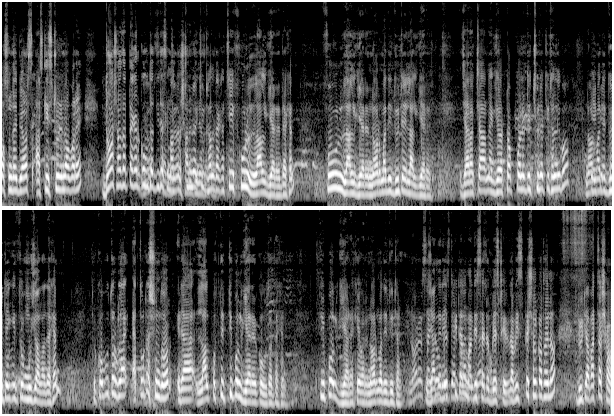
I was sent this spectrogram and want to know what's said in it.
পছন্দ হয় বিয়ার্স আজকে স্টুডেন্ট অফারে দশ হাজার টাকার কবুতর দিতেছি মাত্র সাড়ে চুঠাল দেখাচ্ছি ফুল লাল গিয়ারে দেখেন। ফুল লাল গিয়ারে নর্মাদি দুইটাই লাল গিয়ারের যারা চান এক জোড়া টপ কোয়ালিটির চুনা চুঠাল নিব নর্মাদি দুইটাই কিন্তু মুজালা দেখেন। তো কবুতরগুলো এতটা সুন্দর এটা লাল পত্তির ট্রিপল গিয়ারের কবুতর দেখেন। ট্রিপল গিয়ার একেবারে নর্মাদি দুইটা যাদের বেস্ট মাদির সাইডও বেস্ট তবে স্পেশাল কথা হলো দুইটা বাচ্চা সহ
